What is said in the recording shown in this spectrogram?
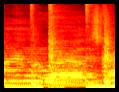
on in the world is crying.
